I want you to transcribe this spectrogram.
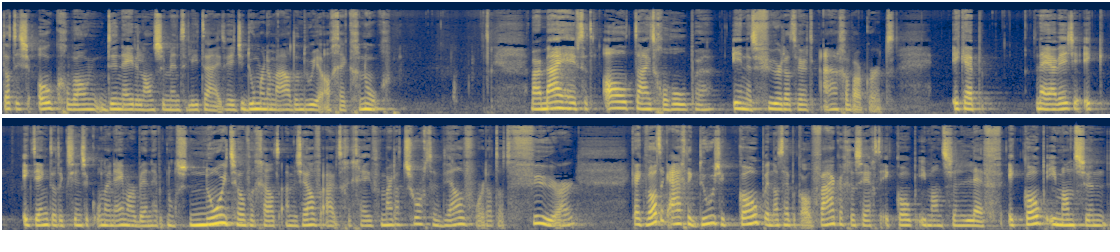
Dat is ook gewoon de Nederlandse mentaliteit. Weet je, doe maar normaal, dan doe je al gek genoeg. Maar mij heeft het altijd geholpen in het vuur dat werd aangewakkerd. Ik heb, nou ja, weet je, ik, ik denk dat ik sinds ik ondernemer ben, heb ik nog nooit zoveel geld aan mezelf uitgegeven. Maar dat zorgt er wel voor dat dat vuur. Kijk, wat ik eigenlijk doe, is ik koop, en dat heb ik al vaker gezegd, ik koop iemand zijn lef. Ik koop iemand zijn,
